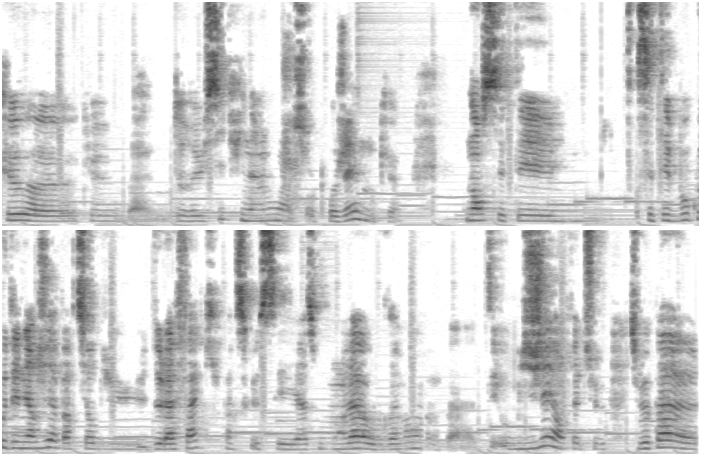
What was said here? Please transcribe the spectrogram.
que, euh, bah, de réussite finalement euh, sur le projet. Donc non, c'était beaucoup d'énergie à partir de la fac parce que c'est à ce moment-là où vraiment bah, t'es obligé en fait tu tu peux pas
